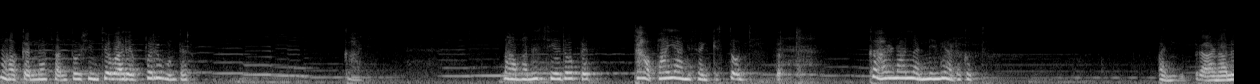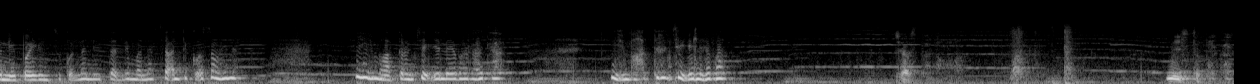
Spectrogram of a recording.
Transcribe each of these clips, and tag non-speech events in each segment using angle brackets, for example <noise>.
నాకన్నా సంతోషించే వారెవ్వరూ ఉండరు. నా మనస్సు ఏదో పెద్ద అపాయాన్ని శంకిస్తోంది. కారణాలన్నేమీ అడగొద్దు. అన్ని ప్రాణాలు నిపయోగించుకున్న ఉంచుకున్న నీ తల్లి మనశ్శాంతి కోసమైనా ఈ మాత్రం చెయ్యలేవా రాజా? ఈ మాత్రం చెయ్యలేవా? చేస్తానమ్మా. మీ ఇష్ట ప్రకారం.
